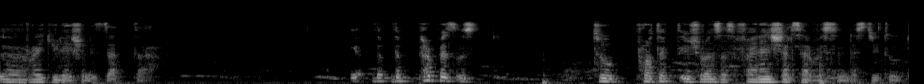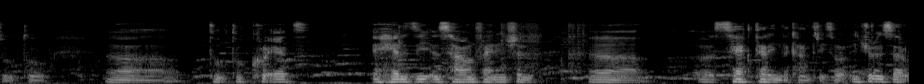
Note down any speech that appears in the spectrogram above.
uh, regulation is that uh, the, the purpose is to protect insurance as a financial service industry to to to uh, to, to create a healthy and sound financial uh, uh, sector in the country. So insurance are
